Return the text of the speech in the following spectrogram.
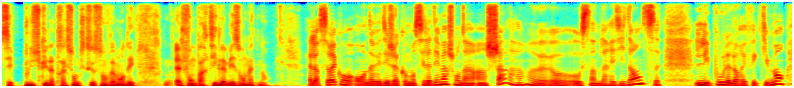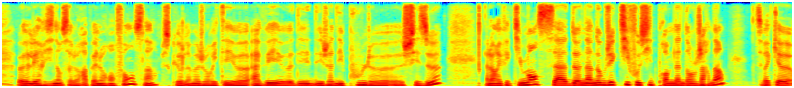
c'est plus qu'une attraction puisque ce sont vraiment des elles font partie de la maison maintenant. Alors c'est vrai qu'on avait déjà commencé la démarche. On a un chat hein, euh, au, sein de la résidence. Les poules alors effectivement euh, les résidences ça leur rappelle leur enfance hein, puisque la majorité euh, avait déjà des poules chez eux. Alors effectivement ça donne un objectif aussi de promenade dans le jardin C'est vrai que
